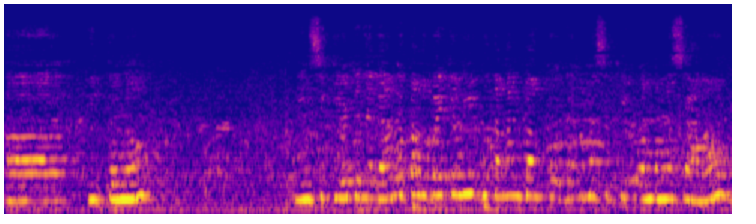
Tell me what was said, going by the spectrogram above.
Uh, dito, no? I-secure ka na lang. Napangabay kami, butangan bangko, dahil ma-secure ang mga sound.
